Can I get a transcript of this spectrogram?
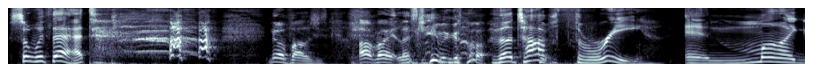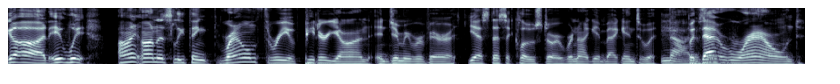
So with that, No apologies. All right, let's keep it going. the top three, and my God, it went. I honestly think round three of Peter Yan and Jimmy Rivera. Yes, that's a closed story. We're not getting back into it. Nah, but that round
